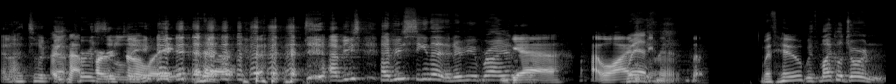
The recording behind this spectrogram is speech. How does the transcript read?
and I took that Not personally. personally. have you have you seen that interview, Brian? Yeah. Well, I've With- seen it. But With who? With Michael Jordan.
